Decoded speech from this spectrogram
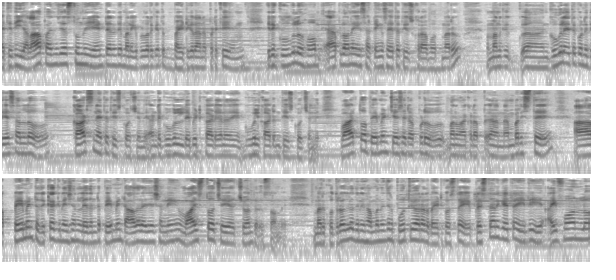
అయితే ఇది ఎలా పనిచేస్తుంది ఏంటి అనేది మనకి ఇప్పటివరకు అయితే బయటకు రానప్పటికీ ఇది గూగుల్ హోమ్ యాప్లోనే ఈ సెట్టింగ్స్ అయితే తీసుకురాబోతున్నారు. మనకి గూగుల్ అయితే కొన్ని దేశాల్లో కార్డ్స్ని అయితే తీసుకొచ్చింది. అంటే గూగుల్ డెబిట్ కార్డ్ అనేది గూగుల్ కార్డుని తీసుకొచ్చింది. వాటితో పేమెంట్ చేసేటప్పుడు మనం అక్కడ నెంబర్ ఇస్తే ఆ పేమెంట్ రికగ్నిషన్ లేదంటే పేమెంట్ ఆథరైజేషన్ని వాయిస్తో చేయొచ్చు అని తెలుస్తుంది. మరి కొద్ది రోజుల్లో దీనికి సంబంధించిన పూర్తి వివరాలు బయటకు వస్తాయి ప్రస్తుతానికైతే ఇది ఐఫోన్లో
